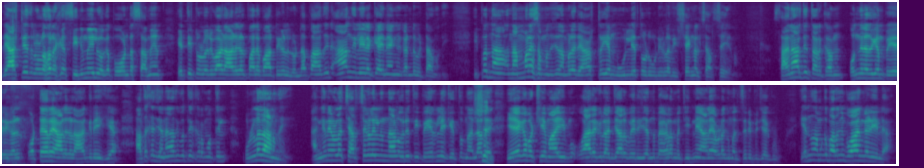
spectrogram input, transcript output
രാഷ്ട്രീയത്തിലുള്ളവരൊക്കെ സിനിമയിലും ഒക്കെ പോകേണ്ട സമയം എത്തിയിട്ടുള്ള ഒരുപാട് ആളുകൾ പല പാർട്ടികളിലുണ്ട്. അപ്പോൾ അതിന് ആ നിലയിലൊക്കെ അതിനെ അങ്ങ് കണ്ടുവിട്ടാൽ മതി. ഇപ്പം നമ്മളെ സംബന്ധിച്ച് നമ്മൾ രാഷ്ട്രീയ മൂല്യത്തോടു കൂടിയുള്ള വിഷയങ്ങൾ ചർച്ച ചെയ്യണം. സ്ഥാനാർത്ഥി തർക്കം ഒന്നിലധികം പേരുകൾ ഒട്ടേറെ ആളുകൾ ആഗ്രഹിക്കുക അതൊക്കെ ജനാധിപത്യ ക്രമത്തിൽ ഉള്ളതാണെന്നേ. അങ്ങനെയുള്ള ചർച്ചകളിൽ നിന്നാണ് ഒരു പേരിലേക്ക് എത്തുന്നത്. അല്ലാതെ ഏകപക്ഷീയമായി ആരെങ്കിലും അഞ്ചാറ് പേര് ചെന്ന് ബഹളം വെച്ച് ഇന്നയാളെ അവിടെ അങ്ങ് മത്സരിപ്പിച്ചേക്കൂ എന്ന് നമുക്ക് പറഞ്ഞു പോകാൻ കഴിയില്ല.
